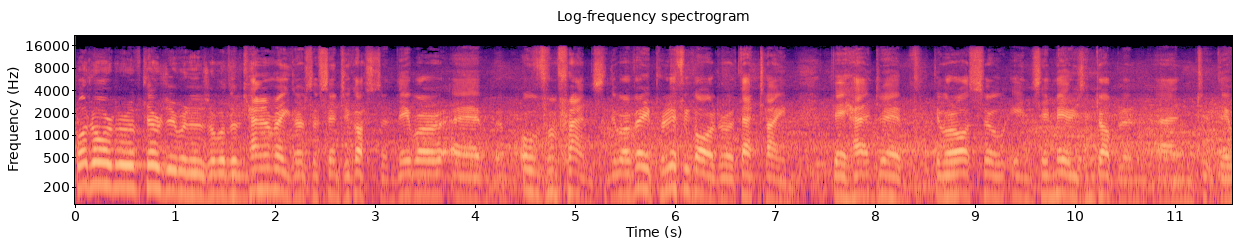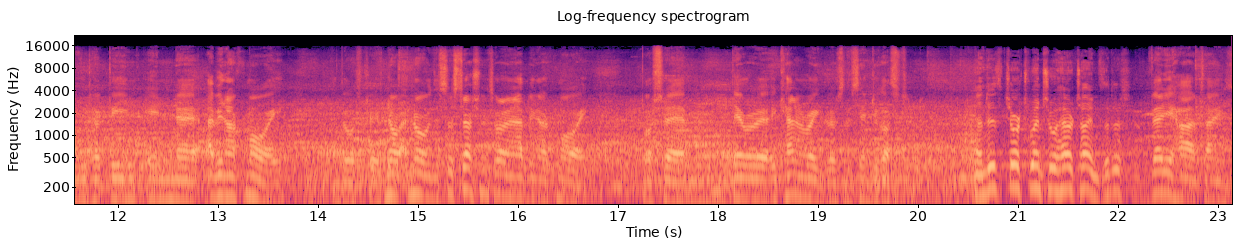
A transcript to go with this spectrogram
what order of clergy were in? Or was it Canon Regulars of St. Augustine. They were uh, over from France. They were a very prolific order at that time. They had, uh, they were also in St. Mary's in Dublin, and they would have been in uh, Abbeyknockmoy in those places. No, no, the Cistercians were in Abbeyknockmoy, but um, they were uh, Canon Regulars of St. Augustine. And this church went through hard times, did it? Very hard times.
